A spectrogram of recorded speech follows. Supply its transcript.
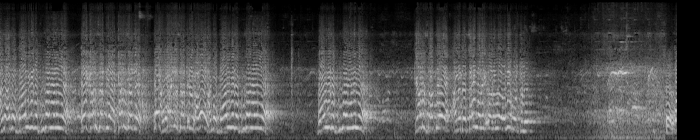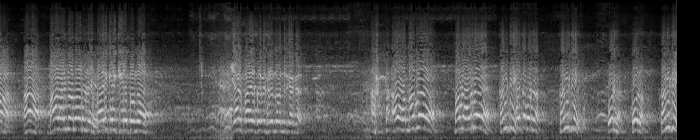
அந்த அந்த பேங்கிட்ட பின்னாடி இல்லைங்க ஏ கரு சாத்தியா கரு சாத்து. ஏ கரு சாத்து அந்த பேங்கிட்ட பின்னாடி இல்லைங்க பேங்கிட்ட பின்னாடி இல்லைங்க கேடு சாத்து அந்த சைன் நினைக்கிறவங்க வெளியே போச்சு மாடு அருமை விளையாடுது பேரிக்கை கீழே போங்க. ஏர் ஃபயர் சர்வீஸ்ல இருந்து வந்திருக்காங்க? மாப்பிள மாப்பிள அருண் கமிட்டி ஏத்த போடுங்க கணக்கு போடுங்க போதும் கணக்கு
